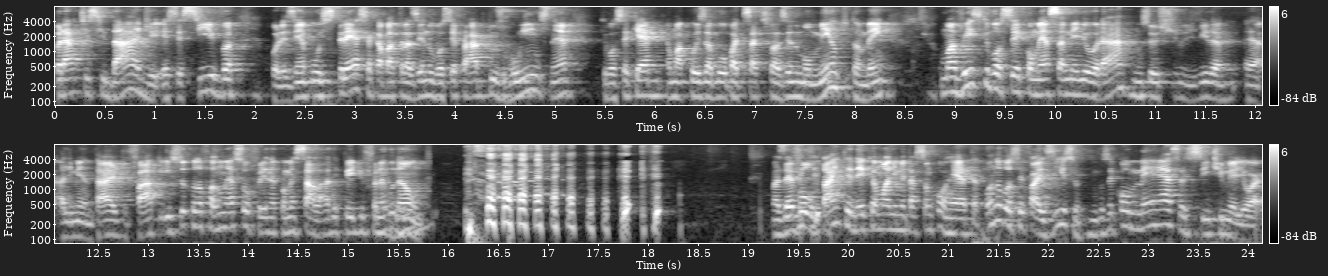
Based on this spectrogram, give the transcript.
praticidade excessiva. Por exemplo, o estresse acaba trazendo você para hábitos ruins, né? Que você quer uma coisa boa para te satisfazer no momento também. Uma vez que você começa a melhorar no seu estilo de vida é, alimentar, de fato, isso que eu tô falando não é sofrer, não é comer salada e peito de frango, não. Mas é voltar a entender que é uma alimentação correta. Quando você faz isso, você começa a se sentir melhor.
